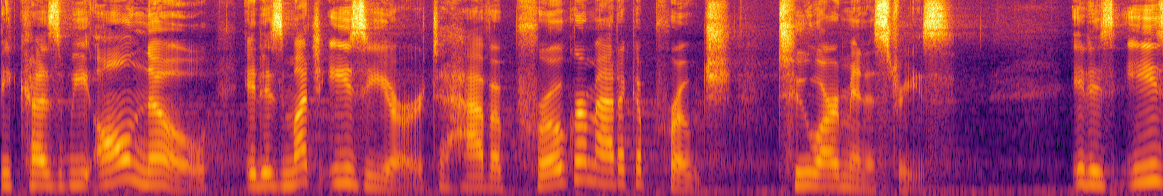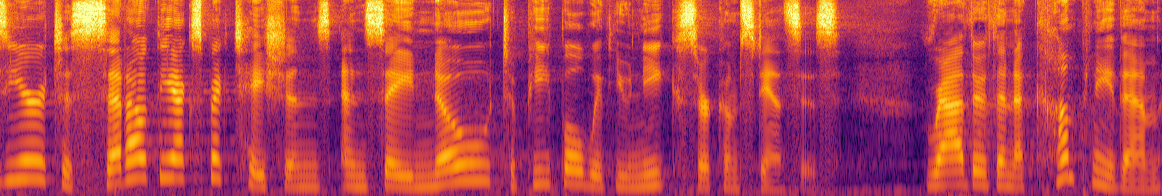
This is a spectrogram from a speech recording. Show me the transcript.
because we all know it is much easier to have a programmatic approach to our ministries. It is easier to set out the expectations and say no to people with unique circumstances, rather than accompany them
